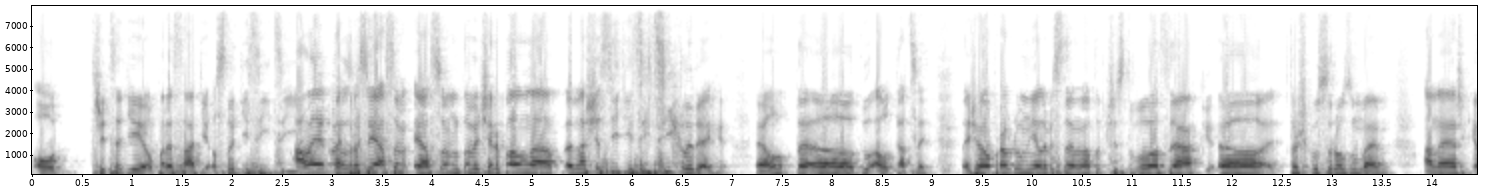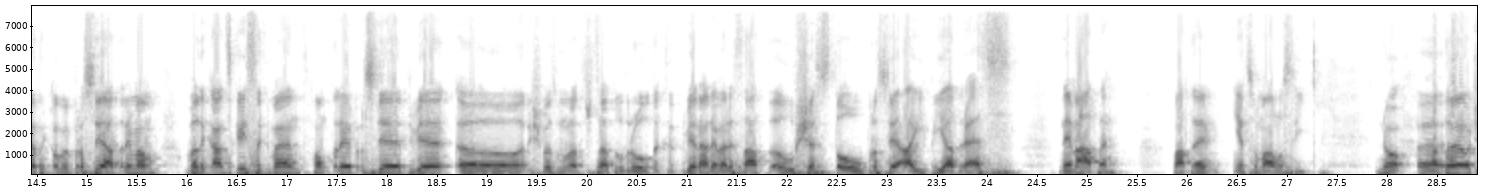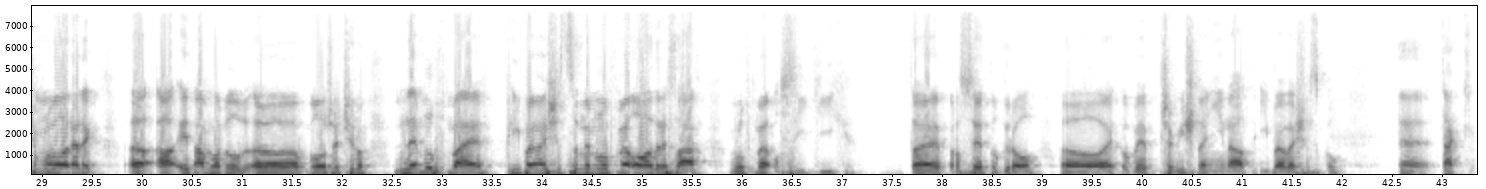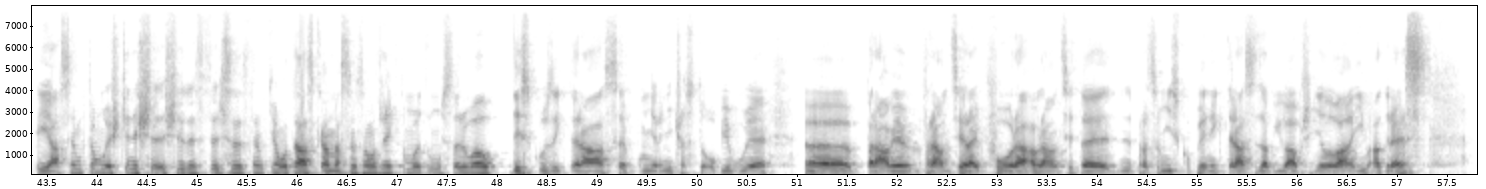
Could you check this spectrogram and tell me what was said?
o 30, o 50, o 100 tisících. Ale jako tak rozhodně... prostě já jsem, já jsem to vyčerpal na, na 6 tisících lidech, jo, te, uh, tu alokaci. Takže opravdu měli byste na to přistupovat jak uh, trošku s rozumem a ne říkat takové prostě já tady mám velikánský segment, mám tady prostě dvě, uh, když vezmu na 32, tak dvě na 96 prostě IP adres. Nemáte. Máte něco málo sítí. No, uh... A to je, o čem mluvil Radek. Uh, a i tamhle byl, uh, bylo řečeno, nemluvme, v IPv6 nemluvme o adresách, mluvme o sítích. To je prostě to gro uh, jakoby přemýšlení nad IPv6. Eh, tak já jsem k tomu ještě, než, ještě se k těm otázkám, já jsem samozřejmě k tomu, tomu sledoval diskuzi, která se poměrně často objevuje eh, právě v rámci Ripefora a v rámci té pracovní skupiny, která se zabývá přidělováním adres.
